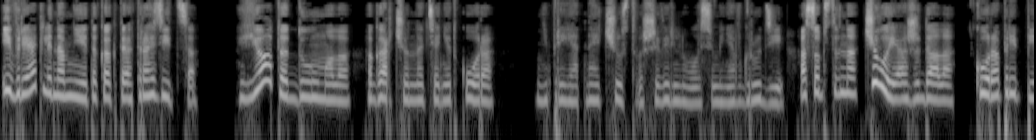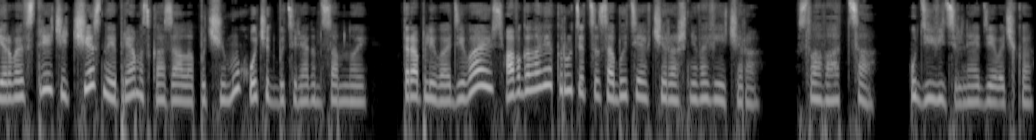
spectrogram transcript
И вряд ли на мне это как-то отразится. Я-то думала, огорченно тянет Кора. Неприятное чувство шевельнулось у меня в груди. А, собственно, чего я ожидала? Кора при первой встрече честно и прямо сказала, почему хочет быть рядом со мной. Торопливо одеваюсь, а в голове крутятся события вчерашнего вечера. Слова отца. Удивительная девочка.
